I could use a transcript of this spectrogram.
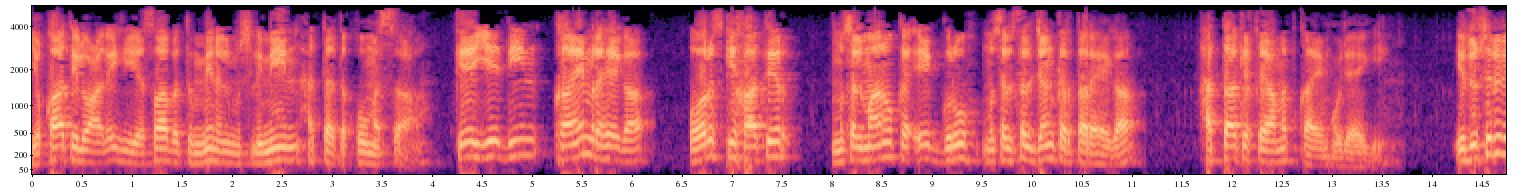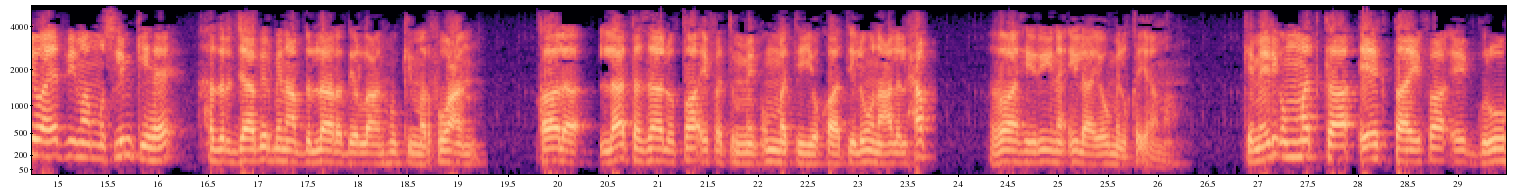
يقاتل عليه اصابه من المسلمين حتى تقوم الساعه کہ یہ دین قائم رہے گا اور اس کی خاطر مسلمانوں کا ایک گروہ مسلسل جنگ کرتا رہے گا، حتیٰ کہ قیامت قائم ہو جائے گی۔ یہ دوسری روایت بھی امام مسلم کی ہے، حضرت جابر بن عبداللہ رضی اللہ عنہ کی مرفوعا۔ قال، لا تزال طائفة من امتی يقاتلون على الحق ظاہرین الى يوم القیامہ۔ کہ میری امت کا ایک طائفہ، ایک گروہ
